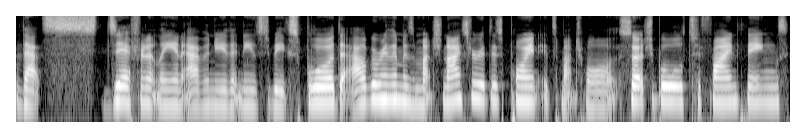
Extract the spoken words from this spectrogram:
that's definitely an avenue that needs to be explored. The algorithm is much nicer at this point, it's much more searchable to find things.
